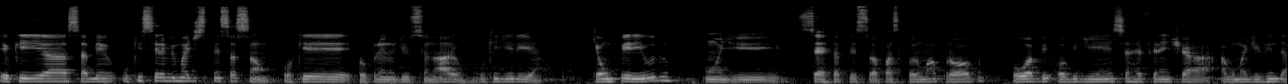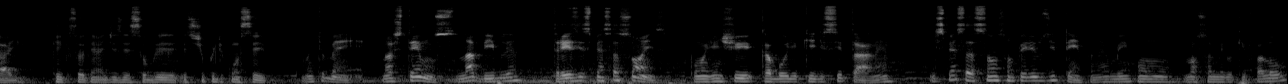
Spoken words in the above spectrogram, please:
eu queria saber o que seria a mesma dispensação, porque procurando no dicionário, o que diria? Que é um período onde certa pessoa passa por uma prova ou ob obediência referente a alguma divindade. O que, que o senhor tem a dizer sobre esse tipo de conceito? Muito bem. Nós temos na Bíblia três dispensações, como a gente acabou aqui de citar, né? Dispensação são períodos de tempo, né? Bem como nosso amigo aqui falou,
